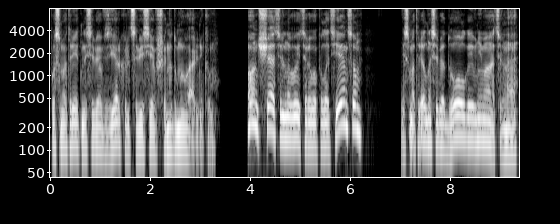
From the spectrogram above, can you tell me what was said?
посмотреть на себя в зеркальце, висевшее над умывальником. Он тщательно вытер его полотенцем и смотрел на себя долго и внимательно.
